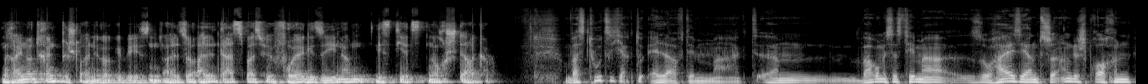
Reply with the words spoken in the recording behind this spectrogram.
ein reiner Trendbeschleuniger gewesen. Also all das, was wir vorher gesehen haben, ist jetzt noch stärker. Und was tut sich aktuell auf dem Markt? Ähm, warum ist das Thema so heiß? Sie haben es schon angesprochen.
